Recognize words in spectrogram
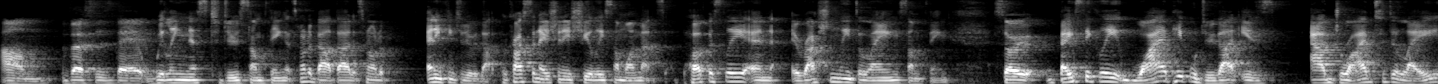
um, versus their willingness to do something. It's not about that. It's not a, anything to do with that. Procrastination is surely someone that's purposely and irrationally delaying something. So basically why people do that is our drive to delay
